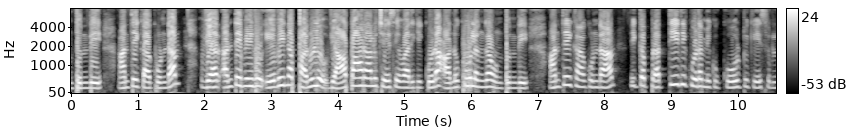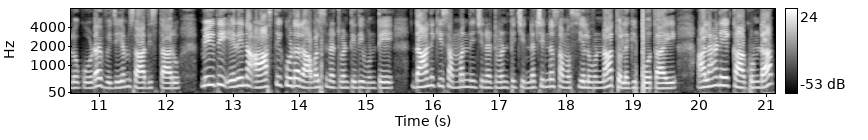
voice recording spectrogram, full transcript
ఉంటుంది. అంతేకాకుండా అంటే మీరు ఏవైనా పనులు వ్యాపారాలు చేసేవారికి కూడా అనుకూలంగా ఉంటుంది. అంతేకాకుండా ఇక ప్రతిదీ కూడా మీకు కోర్టు కేసుల్లో కూడా విజయం సాధిస్తారు. మీది ఏదైనా ఆస్తి కూడా రావాల్సినటువంటిది ఉంటే దానికి సంబంధించినటువంటి చిన్న చిన్న సమస్యలు ఉన్నా తొలగిపోతాయి. అలానే కాకుండా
